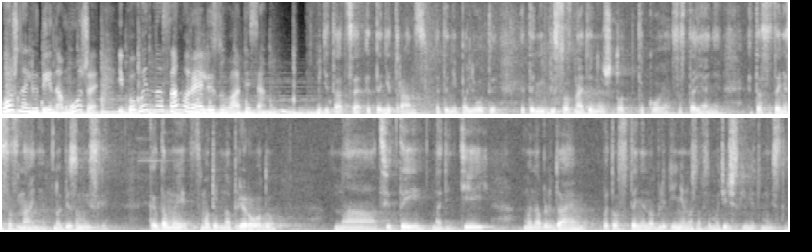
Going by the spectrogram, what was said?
Кожна людина може і повинна самореалізуватися. Медитация – это не транс, это не полеты, это не бессознательное что-то такое состояние. Это состояние сознания, но без мысли. Когда мы смотрим на природу, на цветы, на детей, мы наблюдаем, в этом состоянии наблюдения у нас автоматически нет мыслей.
